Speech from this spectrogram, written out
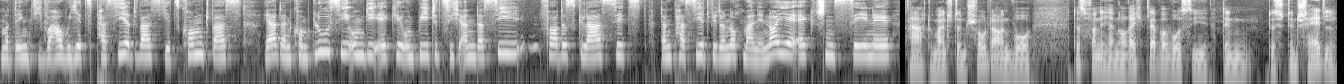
man denkt, wow, jetzt passiert was, jetzt kommt was. Ja, dann kommt Lucy um die Ecke und bietet sich an, dass sie vor das Glas sitzt. Dann passiert wieder nochmal eine neue Action-Szene. Ach, du meinst den Showdown, wo, das fand ich ja noch recht clever, wo sie den, das, den Schädel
